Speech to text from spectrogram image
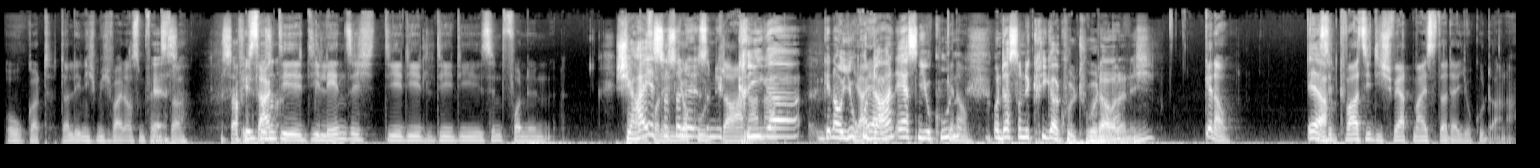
oh Gott, da lehne ich mich weit aus dem Fenster. Es, ist auf jeden ich Fall sag, so die, die lehnen sich, die, die, die, die sind von den Shihai ist das so eine, so eine Krieger, genau, Yokudan, ja, ja. er ist ein Yokuden genau. und das ist so eine Kriegerkultur genau. da, oder nicht? Genau. Ja. Das sind quasi die Schwertmeister der Yokudaner.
